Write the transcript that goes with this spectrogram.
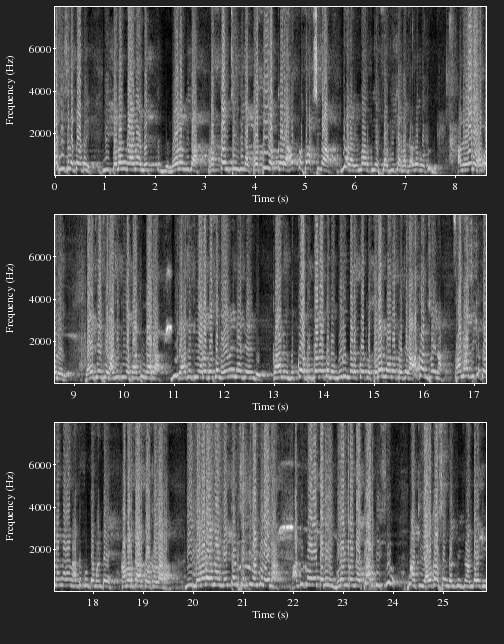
ఆశీస్సులతోటి ఈ తెలంగాణ నేల మీద రక్తం చెందిన ప్రతి ఒక్కరి ఆత్మసాక్షిగా ఇవాళ ఎంఆర్పిఎస్ వర్గీకరణ జరగబోతుంది. అది ఎవరు ఆపలేరు. దయచేసి రాజకీయ పార్టీలారా ఈ రాజకీయాల కోసం ఏమైనా చేయండి. కానీ ముక్కోటి దేవతలు మూడున్నర కోట్ల తెలంగాణ ప్రజల ఆకాంక్ష అయిన సామాజిక తెలంగాణను అడ్డుకుంటామంటే ఖబర్దార్ కొరకల్లారా మీరు ఎవరైనా ఎంతటి శక్తివంతులైనా అడ్డుకోవద్దని వినమ్రంగా ప్రార్థిస్తూ నాకు ఈ అవకాశం కల్పించిన అందరికీ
